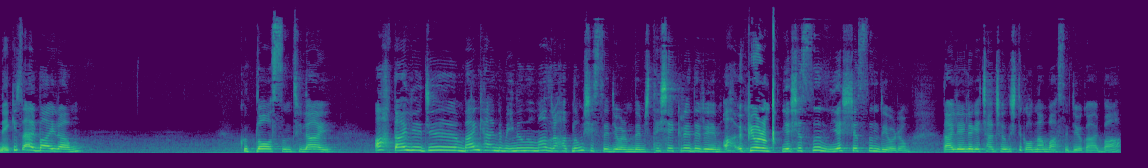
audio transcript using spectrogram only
Ne güzel bayram. Kutlu olsun Tülay. Ah Dalyacığım ben kendimi inanılmaz rahatlamış hissediyorum demiş. Teşekkür ederim. Ah öpüyorum. Yaşasın, yaşasın diyorum. Dalya ile geçen çalıştık ondan bahsediyor galiba.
